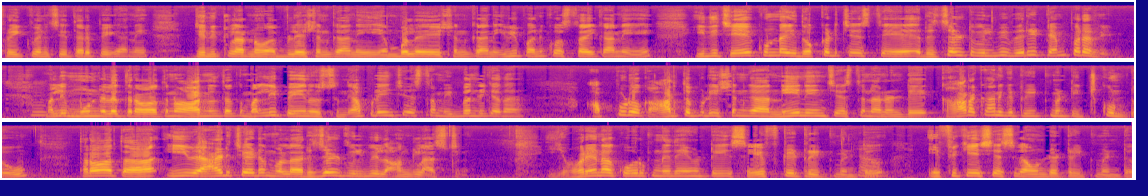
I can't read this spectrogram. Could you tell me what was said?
ఫ్రీక్వెన్సీ థెరపీ కానీ జెనిక్యులర్ అబ్లేషన్ కానీ ఎంబులేషన్ కానీ ఇవి పనికొస్తాయి కానీ ఇది చేయకుండా ఇది ఒక్కటి చేస్తే result will be very temporary మళ్ళీ మూడు నెలల తర్వాతనో ఆరు నెలల తర్వాత మళ్ళీ పెయిన్ వస్తుంది. అప్పుడు ఏం చేస్తాం? ఇబ్బంది కదా. అప్పుడు ఒక ఆర్థోపెడిషియన్గా నేనేం చేస్తున్నానంటే కారకానికి ట్రీట్మెంట్ ఇచ్చుకుంటూ తర్వాత ఇవి యాడ్ చేయడం వల్ల result will be long lasting ఎవరైనా కోరుకునేది ఏమిటి సేఫ్టీ ట్రీట్మెంట్ ఎఫికేషియస్గా ఉండే ట్రీట్మెంట్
